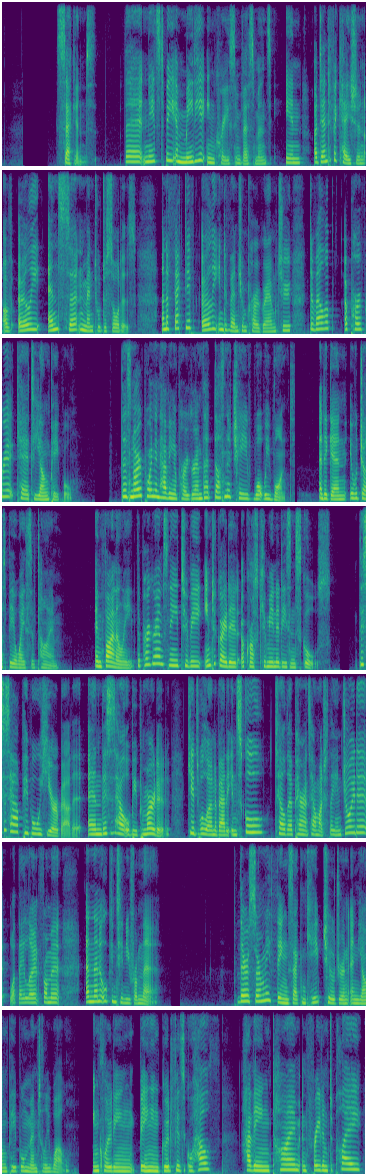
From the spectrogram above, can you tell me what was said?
Second, there needs to be immediate increase investments in identification of early and certain mental disorders, an effective early intervention program to develop appropriate care to young people. There's no point in having a program that doesn't achieve what we want. And again, it would just be a waste of time. And finally, the programs need to be integrated across communities and schools. This is how people will hear about it, and this is how it will be promoted. Kids will learn about it in school, tell their parents how much they enjoyed it, what they learnt from it, and then it will continue from there. There are so many things that can keep children and young people mentally well including being in good physical health, having time and freedom to play,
